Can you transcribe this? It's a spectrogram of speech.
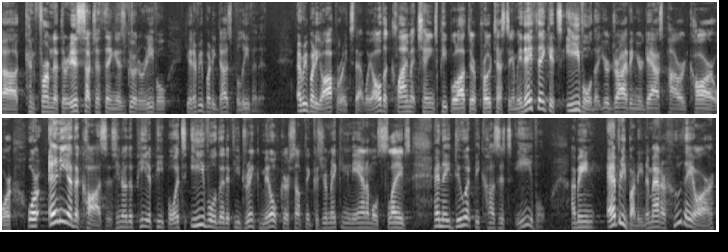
uh, confirm that there is such a thing as good or evil, yet everybody does believe in it. Everybody operates that way. All the climate change people out there protesting, I mean, they think it's evil that you're driving your gas powered car or, or any of the causes, you know, the PETA people. It's evil that if you drink milk or something because you're making the animals slaves, and they do it because it's evil. I mean, everybody, no matter who they are,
